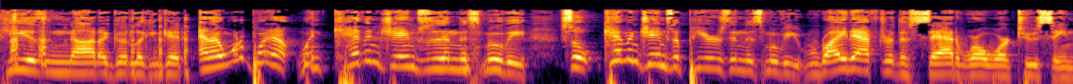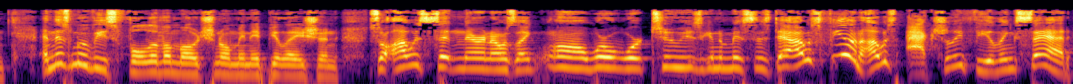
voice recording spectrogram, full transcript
He is not a good looking kid. And I want to point out, when Kevin James was in this movie, so Kevin James appears in this movie right after the sad World War II scene, and this movie's full of emotional manipulation. So I was sitting there and I was like, oh, World War II, he's gonna miss his dad. I was feeling, I was actually feeling sad.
